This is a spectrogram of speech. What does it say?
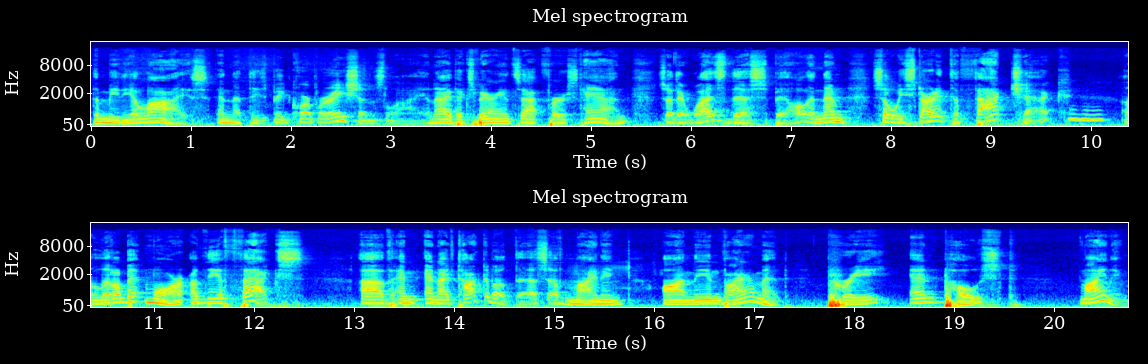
the media lies and that these big corporations lie. And I've experienced that firsthand. So there was this bill. And then so we started to fact check mm-hmm. a little bit more of the effects of and and I've talked about this of mining on the environment pre and post mining.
